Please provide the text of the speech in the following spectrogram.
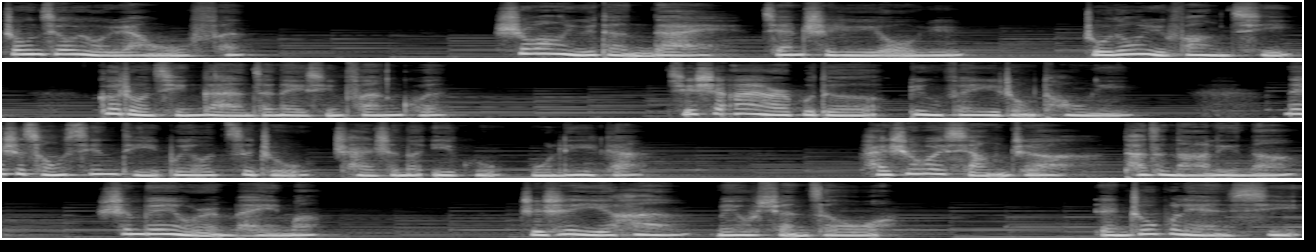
终究有缘无分。失望与等待，坚持与犹豫，主动与放弃。”各种情感在内心翻滚。其实爱而不得，并非一种痛意，那是从心底不由自主产生的一股无力感。还是会想着他在哪里呢？身边有人陪吗？只是遗憾没有选择我，忍住不联系，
